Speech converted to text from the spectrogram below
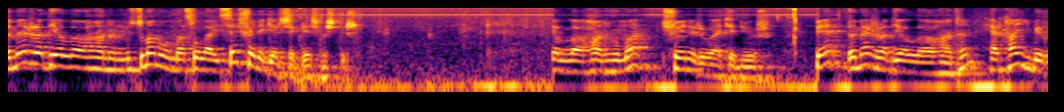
Ömer radıyallahu anh'ın Müslüman olması olayı ise şöyle gerçekleşmiştir. Radıyallahu anhuma şöyle rivayet ediyor. Ben Ömer radıyallahu anh'ın herhangi bir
